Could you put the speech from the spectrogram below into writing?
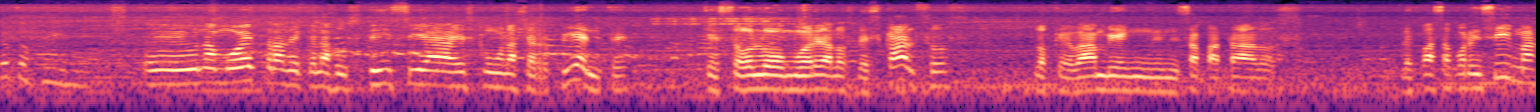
¿Qué te opinas? Eh, una muestra de que la justicia es como la serpiente, que solo muerde a los descalzos, los que van bien zapatados les pasa por encima.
